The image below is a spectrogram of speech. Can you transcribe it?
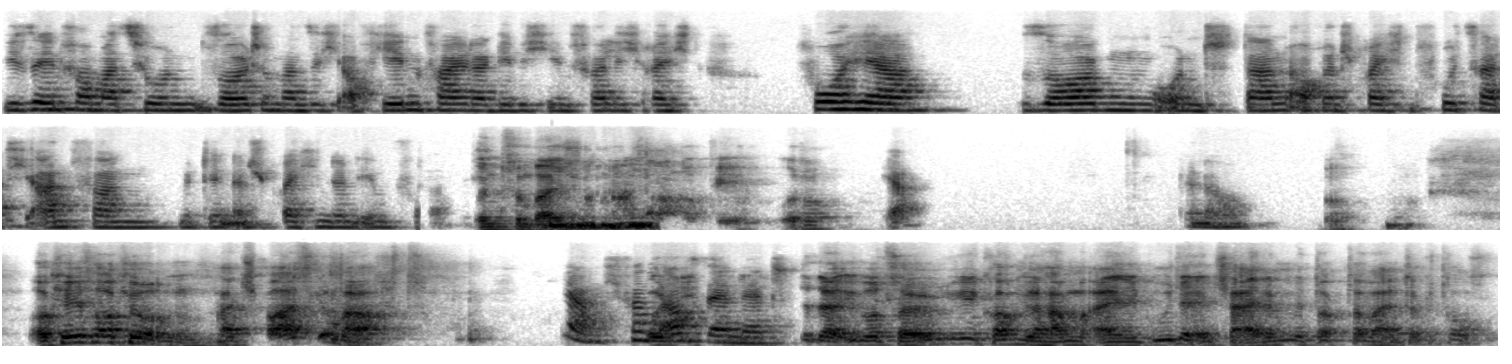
diese Informationen sollte man sich auf jeden Fall, da gebe ich Ihnen völlig recht, vorher sorgen und dann auch entsprechend frühzeitig anfangen mit den entsprechenden Impfungen. Und zum Beispiel nach OP, oder? Ja, genau. Okay, Frau Kürten, hat Spaß gemacht. Ja, ich fand es auch sehr nett. Ich bin der Überzeugung gekommen, wir haben eine gute Entscheidung mit Dr. Walter getroffen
